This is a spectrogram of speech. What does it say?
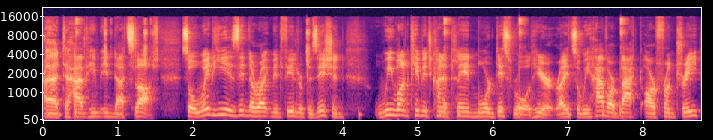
uh, to have him in that slot. So when he is in the right midfielder position, we want Kimmich kind of playing more this role here, right? So we have our back, our front three.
